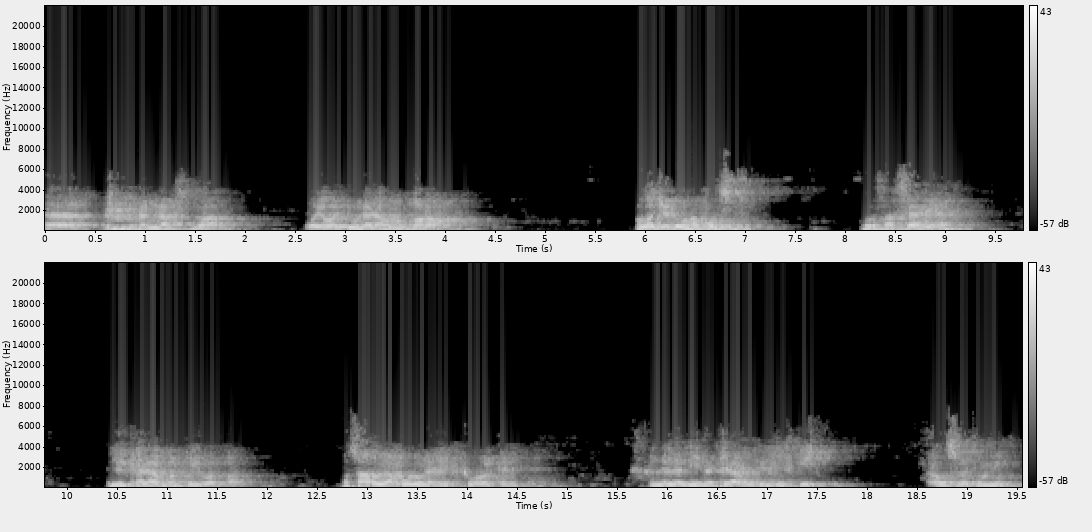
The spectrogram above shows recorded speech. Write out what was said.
آه، النقص ويودون لهم الضرر. فوجدوها فرصة فرصة سانحة للكلام والقيل والقال. وصاروا يقولون الإفك والكذب إن الذين جاءوا بالإفك عصبة منكم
